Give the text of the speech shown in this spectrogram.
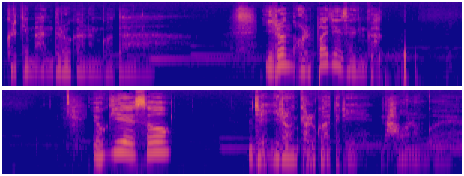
그렇게 만들어가는 거다. 이런 얼빠진 생각. 여기에서 이제 이런 결과들이 나오는 거예요.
